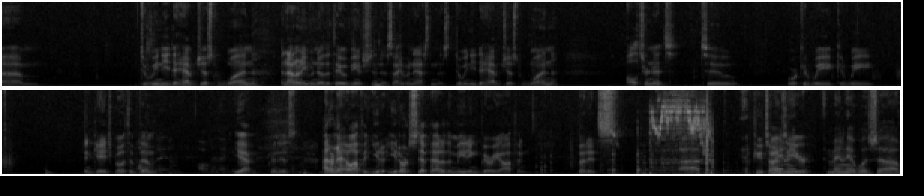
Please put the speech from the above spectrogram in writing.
Um, Do we need to have just one, and I don't even know that they would be interested in this, I haven't asked them this. Do we need to have just one alternate to, or could we, could we engage both of them? Yeah, can just, I don't know how often, you, don't- you don't step out of the meeting very often, but it's a few times a Mainly- year? Mainly it was uh,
